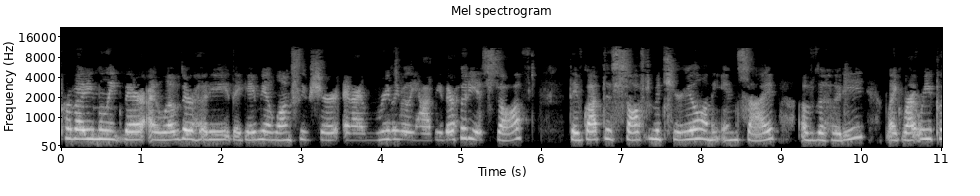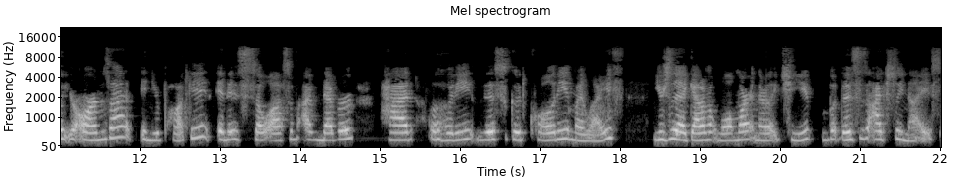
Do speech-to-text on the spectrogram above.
providing the link there. I love their hoodie. They gave me a long sleeve shirt, and I'm really, really happy. Their hoodie is soft. They've got this soft material on the inside of the hoodie like right where you put your arms at in your pocket. It is so awesome. I've never had a hoodie this good quality in my life. Usually I get them at Walmart and they're like cheap, but this is actually nice.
